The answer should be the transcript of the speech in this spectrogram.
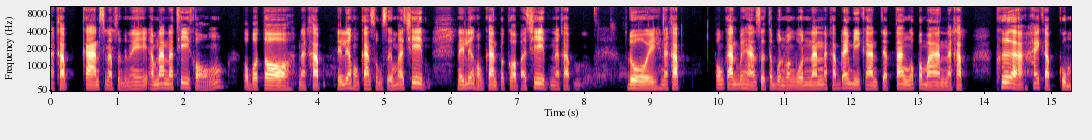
นะครับการสนับสนุนในอำนาจหน้าที่ของอบตนะครับในเรื่องของการส่งเสริมอาชีพ ในเรื่องของการประกอบอาชีพนะครับ โดยนะครับองค์การบริหารส่วนตำบลวังวนนั้นนะครับได้มีการจัดตั้งงบประมาณนะครับ เพื่อให้กับกลุ่ม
